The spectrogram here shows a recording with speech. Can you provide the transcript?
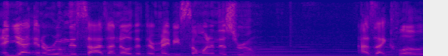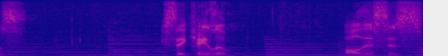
And yet, in a room this size, I know that there may be someone in this room. As I close, you say, Caleb, all this is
